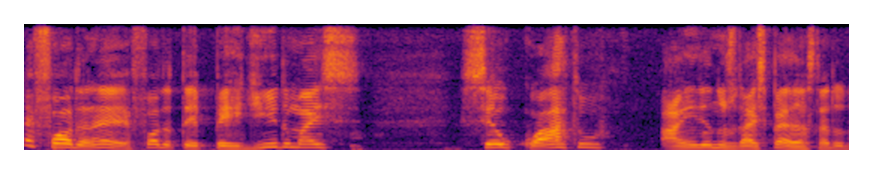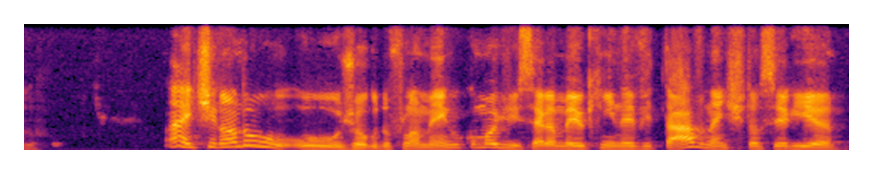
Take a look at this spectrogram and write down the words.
é foda, né? É foda ter perdido, mas ser o quarto ainda nos dá esperança, né, Dudu? Ah, e tirando o, o jogo do Flamengo, como eu disse, era meio que inevitável, né? A gente torceria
